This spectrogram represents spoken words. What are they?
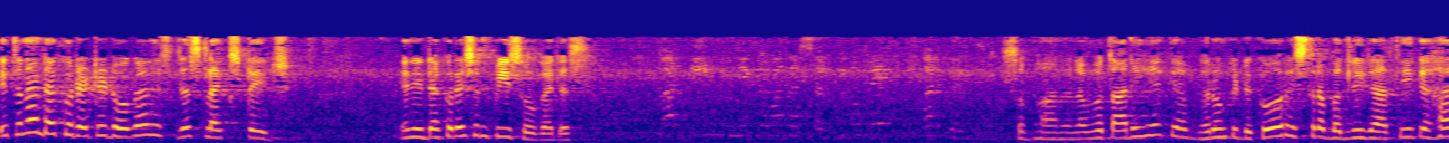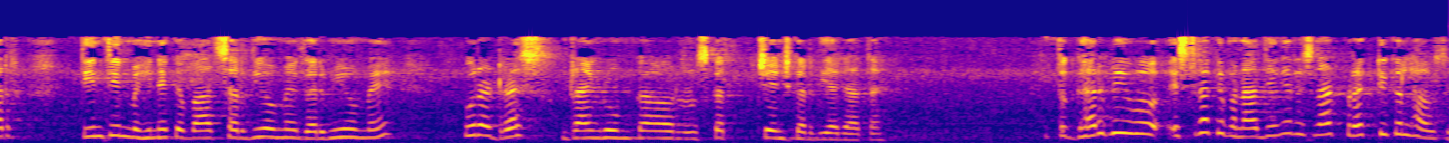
اتنا ڈیکوریٹڈ ہوگا جسٹ لائک اسٹیج یعنی ڈیکوریشن پیس ہوگا جیسے سبحان اللہ۔ بتا رہی ہے کہ اب گھروں کی ڈیکور اس طرح بدلی جاتی ہے کہ ہر تین تین مہینے کے بعد سردیوں میں، گرمیوں میں پورا ڈریس ڈرائنگ روم کا اور اس کا چینج کر دیا جاتا ہے۔ تو گھر بھی وہ اس طرح کے بنا دیں گے اٹس ناٹ پریکٹیکل ہاؤس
